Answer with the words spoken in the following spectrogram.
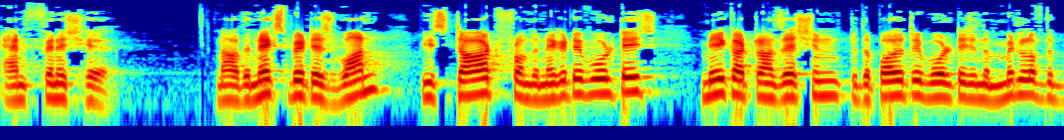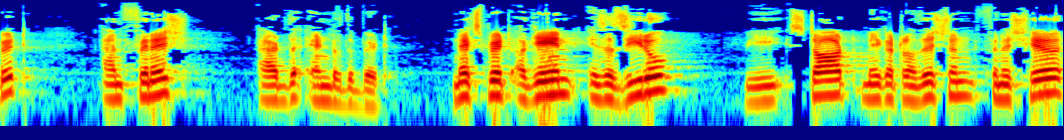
and finish here. Now the next bit is 1. We start from the negative voltage, make our transition to the positive voltage in the middle of the bit, and finish at the end of the bit. Next bit again is a 0. We start, make a transition, finish here.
